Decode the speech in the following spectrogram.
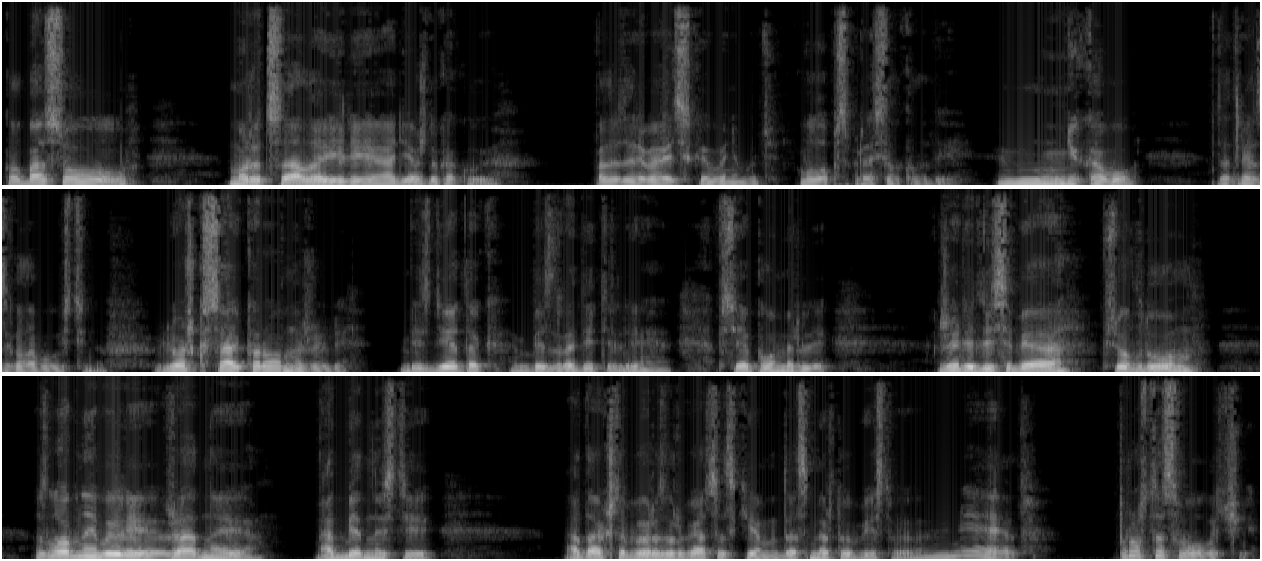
Колбасу, может, сало или одежду какую. Подозреваете кого-нибудь? В лоб спросил Колодей. Никого, затряс головой Устинов. Лешка с Алькой ровно жили. Без деток, без родителей. Все померли. Жили для себя, все в дом. Злобные были, жадные, от бедности. А так, чтобы разругаться с кем до смертоубийства, нет, просто сволочи.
